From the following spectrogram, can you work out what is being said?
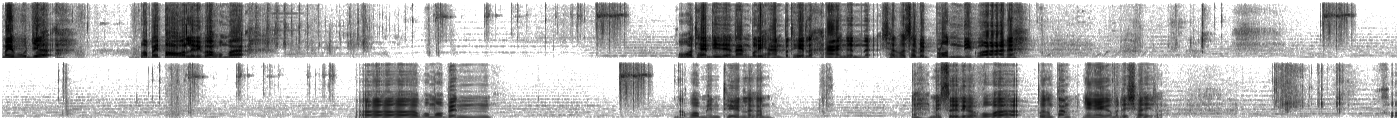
ไม่พูดเยอะ เราไปต่อกันเลยดีกว่าผมว่า ผมว่าแทนที่จะนั่งบริหารประเทศแล้วหาเงินน่ะฉันว่าฉันไปปล้นดีกว่านะเอ่อผมเอาเป็นนาวาเมนเทนแล้วกันเอ้ยไม่ซื้อดีกว่าเพราะว่าเปลืองตังค์ยังไงก็ไม่ได้ใช่ละขอ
